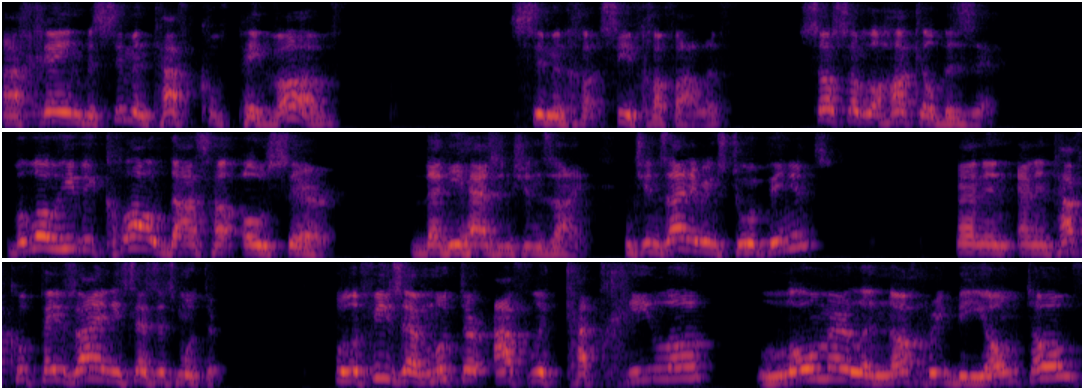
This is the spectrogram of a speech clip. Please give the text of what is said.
Achein b'simen tafkuf pevav, simen sif chaf aleph, sosam lahakel bezeh. V'lo hivi klal das ha'oser that he has in Shin Zayin. In Shin Zayin, he brings two opinions, and in and in Tafkuf Pei Zayin, he says it's mutter. Ulefiza mutter aflik katchila lomer lenochri biyom tov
